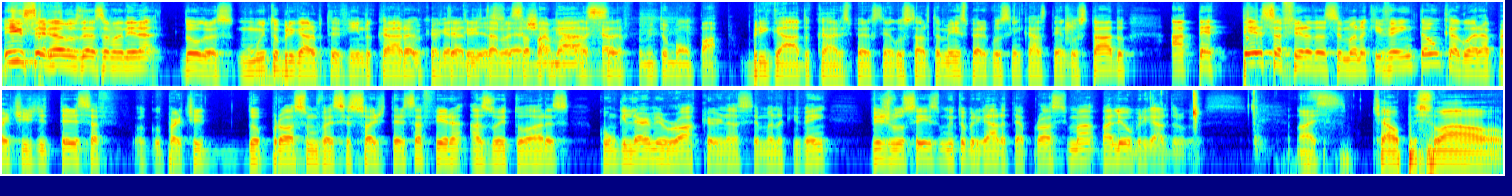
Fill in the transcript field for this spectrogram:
Encerramos dessa maneira. Douglas, muito obrigado por ter vindo, cara. Eu que por ter acreditado agradeço, é nessa a chamada, bagaça. cara. Foi muito bom o papo. Obrigado, cara. Espero que você tenha gostado também. Espero que você em casa tenha gostado. Até terça-feira da semana que vem, então, que agora é a partir de terça. A partir do próximo vai ser só de terça-feira, às 8 horas, com o Guilherme Rocker na semana que vem. Vejo vocês. Muito obrigado. Até a próxima. Valeu, obrigado, Douglas. Nós. Tchau, pessoal.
